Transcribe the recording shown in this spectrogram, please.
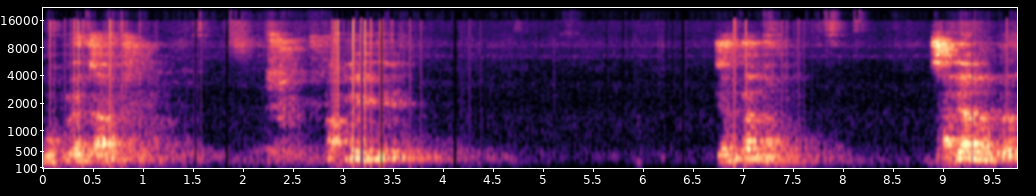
नोकऱ्यांचं आरक्षण आपल्या इथे जनरल झाल्यानंतर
